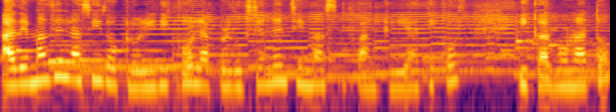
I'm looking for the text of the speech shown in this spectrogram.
Además del ácido clorhídrico, la producción de enzimas pancreáticos y carbonato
